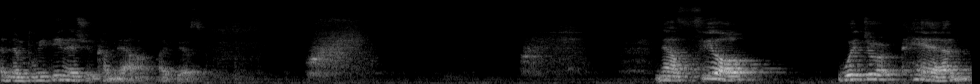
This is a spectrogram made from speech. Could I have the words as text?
and then breathe in as you come down like this. Now feel with your hand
